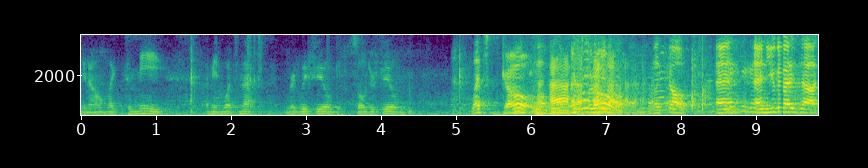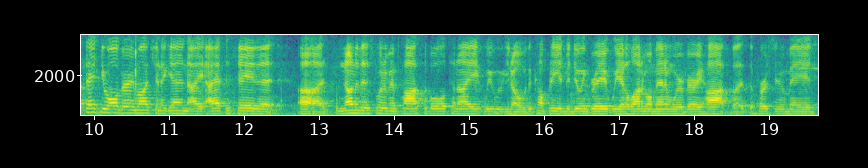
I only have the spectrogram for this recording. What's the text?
You know, like to me, I mean, what's next? Wrigley Field, Soldier Field. Let's go. Let's go. Let's go. And, and you guys, uh, thank you all very much. And again, I, I have to say that uh, none of this would have been possible tonight. We, you know, the company had been doing great. We had a lot of momentum. We were very hot. But the person who made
